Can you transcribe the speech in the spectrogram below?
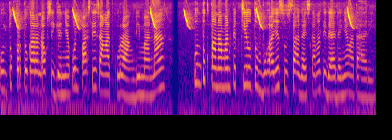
Untuk pertukaran oksigennya pun pasti sangat kurang, di mana untuk tanaman kecil tumbuh aja susah guys karena tidak adanya matahari.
